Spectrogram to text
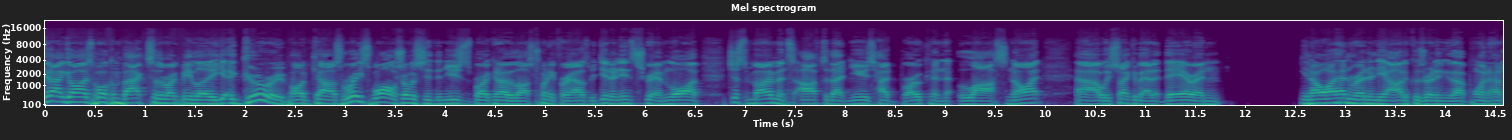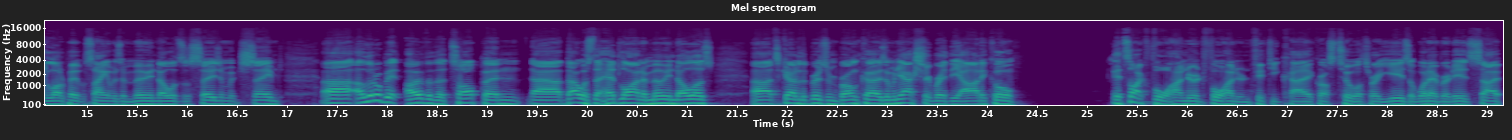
G'day, guys. Welcome back to the Rugby League Guru podcast. Reece Walsh, obviously, the news has broken over the last 24 hours. We did an Instagram live just moments after that news had broken last night. Uh, we spoke about it there, and you know, I hadn't read any articles or anything at that point. I had a lot of people saying it was a million dollars a season, which seemed uh, a little bit over the top. And uh, that was the headline a million dollars uh, to go to the Brisbane Broncos. And when you actually read the article, it's like 400, 450K across two or three years or whatever it is. So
